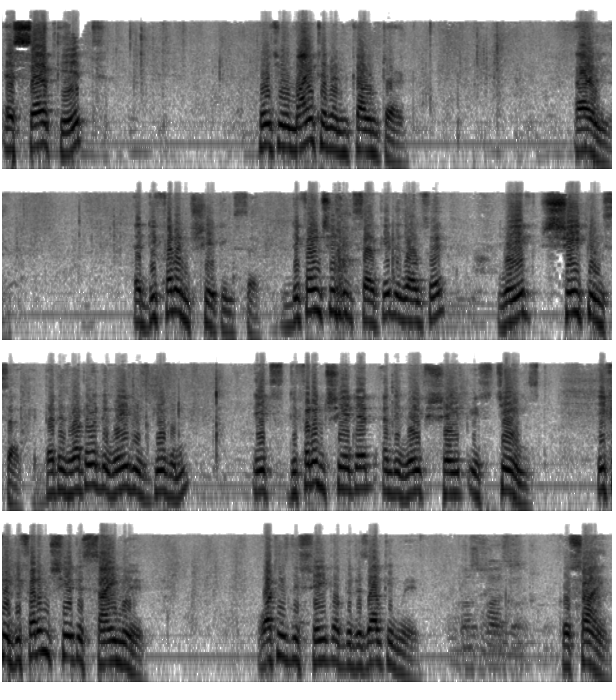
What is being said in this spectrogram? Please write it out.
a circuit which you might have encountered earlier a differentiating circuit. Differentiating circuit is also a wave shaping circuit. That is, whatever the wave is given, it's differentiated and the wave shape is changed. If you differentiate a sine wave, what is the shape of the resulting wave? Cosine. Cosine.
